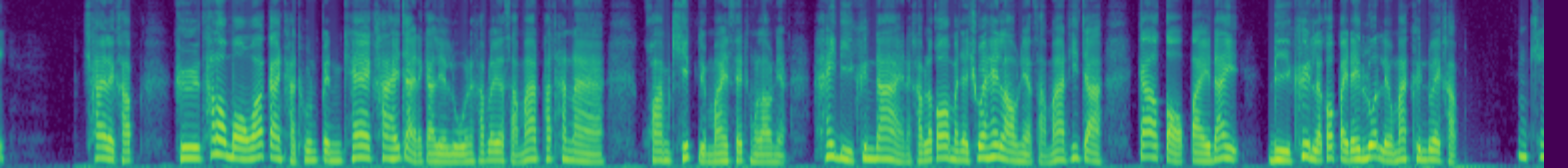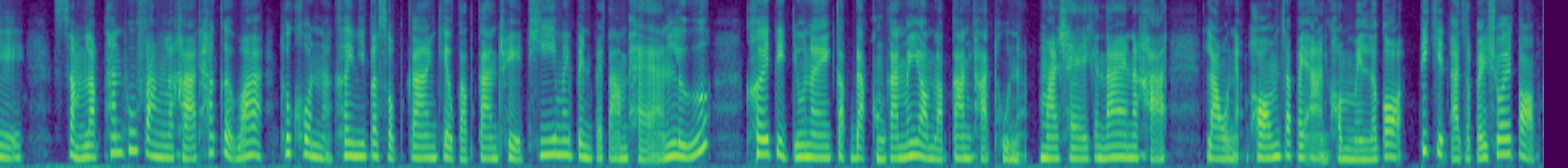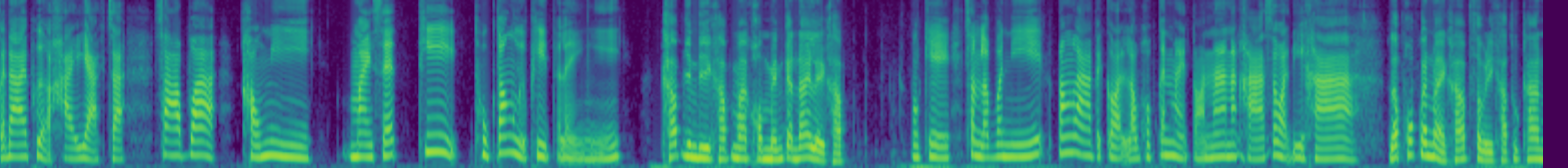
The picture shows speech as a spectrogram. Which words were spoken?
ใช่เลยครับ คือถ้าเรามองว่าการขาดทุนเป็นแค่ค่าใช้จ่ายในการเรียนรู้นะครับ เราจะสามารถพัฒนาความคิดหรือ mindset ของเราเนี่ยให้ดีขึ้นได้นะครับ แล้วก็มันจะช่วยให้เราเนี่ยสามารถที่จะก้าวต่อไปได้ดีขึ้นแล้วก็ไปได้รวดเร็วมากขึ้นด้วยครับ โอเคสำหรับท่านผู้ฟังล่ะคะ ถ้าเกิดว่าทุกคนนะเคยมีประสบการณ์เกี่ยวกับการเทรดที่ไม่เป็นไปตามแผน หรือเคยติดอยู่ในกับดักของการไม่ยอมรับการขาดทุนอะมาแชร์กันได้นะคะ เราเนี่ยพร้อมจะไปอ่านคอมเมนต์แล้วก็พี่กิตอาจจะไปช่วยตอบก็ได้ เผื่อใครอยากจะทราบว่าเขามี mindset ที่ถูกต้องหรือผิดอะไรอย่างนี้ ครับยินดีครับมาคอมเมนต์กันได้เลยครับ โอเคสำหรับวันนี้ต้องลาไปก่อนเราพบกันใหม่ตอนหน้านะคะ สวัสดีค่ะ แล้วพบกันใหม่ครับ สวัสดีครับทุกท่าน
